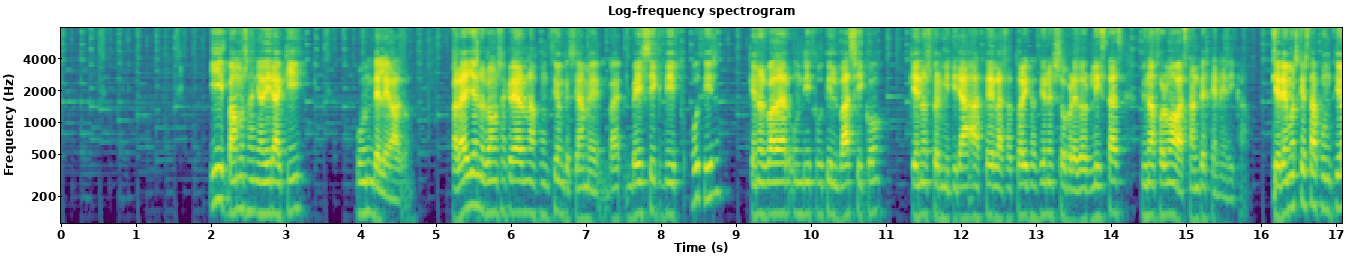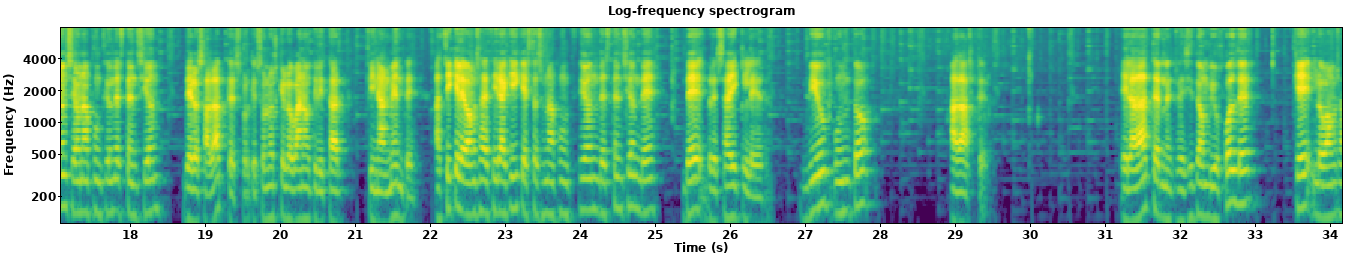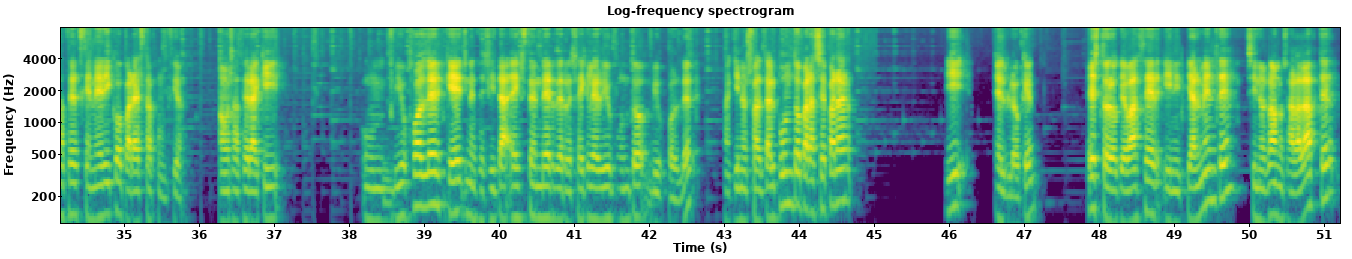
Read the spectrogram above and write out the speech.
y vamos a añadir aquí un delegado. Para ello nos vamos a crear una función que se llame Basic Diff Util, que nos va a dar un diff útil básico que nos permitirá hacer las actualizaciones sobre dos listas de una forma bastante genérica. Queremos que esta función sea una función de extensión de los adapters, porque son los que lo van a utilizar finalmente. Así que le vamos a decir aquí que esto es una función de extensión de, de recyclerView.adapter. El adapter necesita un viewholder que lo vamos a hacer genérico para esta función. Vamos a hacer aquí un viewholder que necesita extender de recyclerView.viewholder. Aquí nos falta el punto para separar y el bloque. Esto lo que va a hacer inicialmente, si nos vamos al adapter,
